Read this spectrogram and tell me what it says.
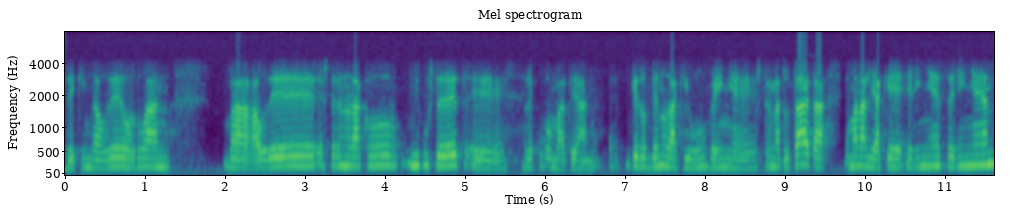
erekin gaude, orduan, ba, gaude estrenorako nik uste dut e, leku on batean. Gero deno dakigu behin e, estrenatuta eta emanaldiak eginez eginean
